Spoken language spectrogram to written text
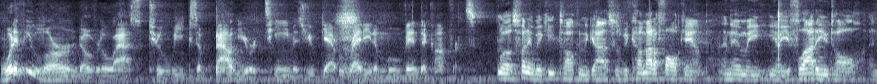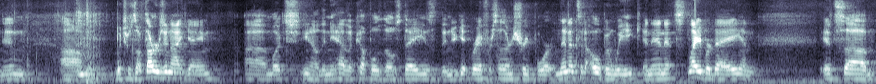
What have you learned over the last two weeks about your team as you get ready to move into conference? Well, it's funny we keep talking to guys because we come out of fall camp and then we, you know, you fly to Utah and then, um, which was a Thursday night game, um, which you know then you have a couple of those days then you get ready for southern shreveport and then it's an open week and then it's labor day and it's um,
